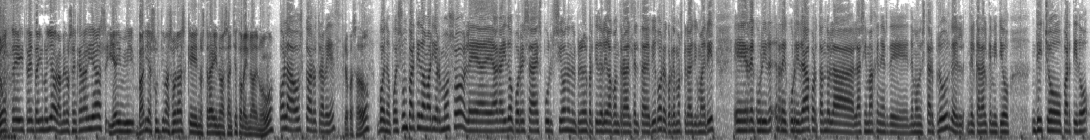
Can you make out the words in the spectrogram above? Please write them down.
12 y 31 ya, ahora menos en Canarias, y hay varias últimas horas que nos trae Inoa Sánchez. Hola, Inoa, de nuevo. Hola, Óscar, otra vez. ¿Qué ha pasado? Bueno, pues un partido a Mario Hermoso le ha caído por esa expulsión en el primer partido de Liga contra el Celta de Vigo. Recordemos que el Atlético de Madrid eh, recurrir- recurrirá aportando la- las imágenes de, de Movistar Plus, del, del canal que emitió dicho partido.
